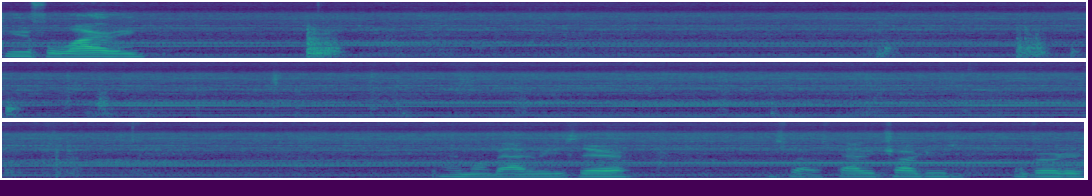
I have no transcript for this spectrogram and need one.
beautiful wiring. and more batteries there as well as battery chargers and inverters.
